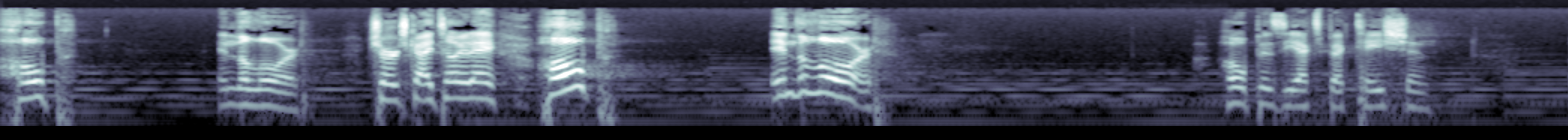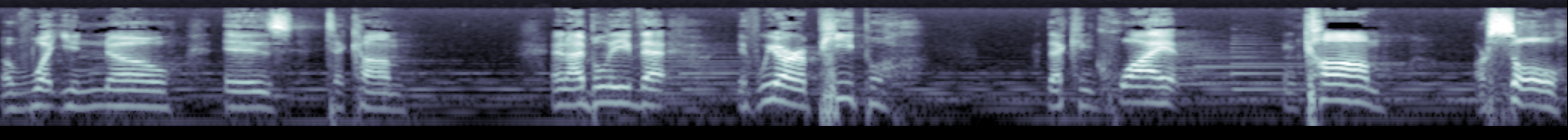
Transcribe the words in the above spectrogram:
hope in the Lord. Church, can I tell you today? Hope in the Lord. Hope is the expectation of what you know is to come. And I believe that if we are a people that can quiet and calm our soul,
